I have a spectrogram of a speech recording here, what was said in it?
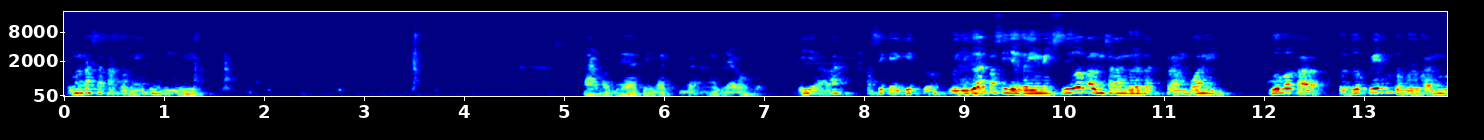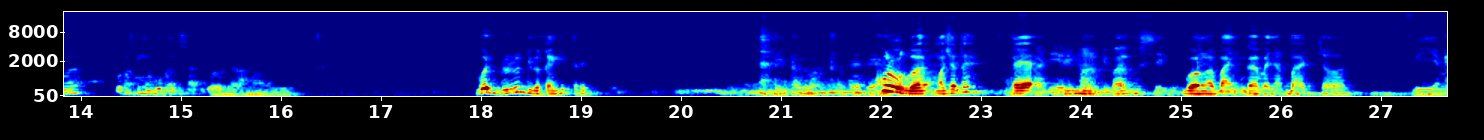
Cuman rasa takutnya itu tinggi. Takut dia tiba-tiba ngejauh. Iyalah pasti kayak gitu. Gue juga pasti jaga image juga kalau misalkan gue deket perempuan nih. Gue bakal tutupin keburukan gue gue pasti ngebuka di saat gue udah lama sama dia. Gue dulu juga kayak gitu Rit. Cool gue maksudnya kayak- diri mah lebih bagus sih. gue nggak banyak nggak banyak bacot diem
